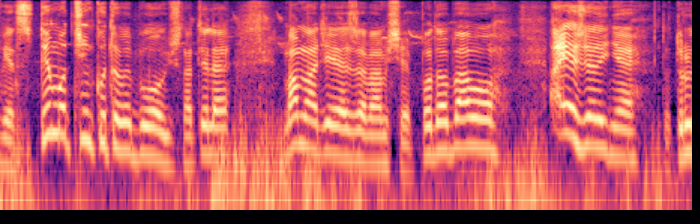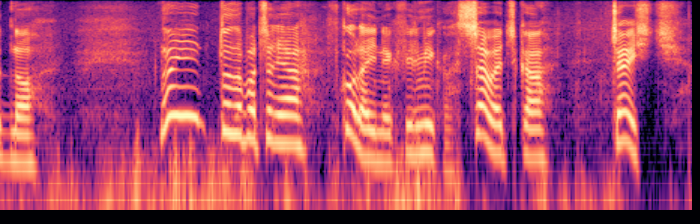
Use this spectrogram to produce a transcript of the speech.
Więc w tym odcinku to by było już na tyle. Mam nadzieję, że Wam się podobało, a jeżeli nie, to trudno. No i do zobaczenia w kolejnych filmikach. Strzałeczka, cześć!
